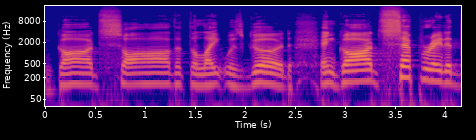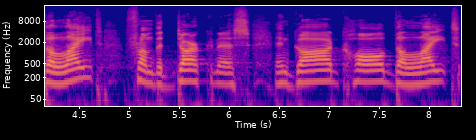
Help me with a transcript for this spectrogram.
And God saw that the light was good. And God separated the light from the darkness. And God called the light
